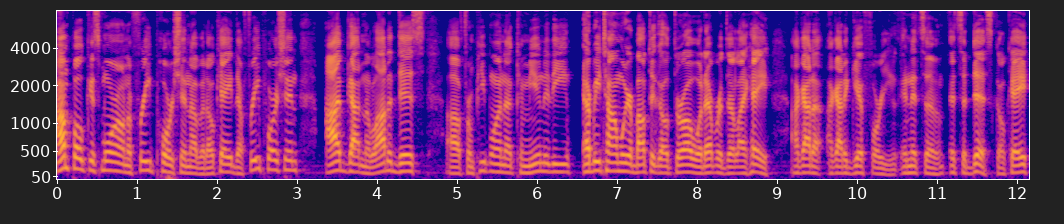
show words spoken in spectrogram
I'm focused more on the free portion of it, okay? The free portion, I've gotten a lot of this uh, from people in the community. Every time we're about to go throw whatever, they're like, "Hey, I got a I got a gift for you," and it's a it's a disc, okay?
